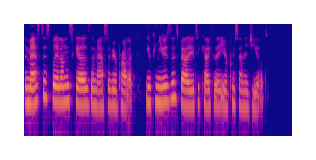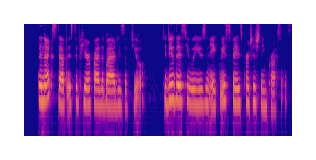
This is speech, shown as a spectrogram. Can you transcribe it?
The mass displayed on the scale is the mass of your product. You can use this value to calculate your percentage yield. The next step is to purify the biodiesel fuel. To do this, you will use an aqueous phase partitioning process.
